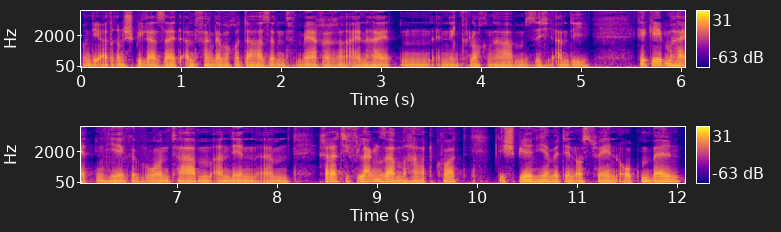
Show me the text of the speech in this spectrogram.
und die anderen Spieler seit Anfang der Woche da sind, mehrere Einheiten in den Knochen haben, sich an die Gegebenheiten hier gewohnt haben, an den ähm, relativ langsamen Hardcore. Die spielen hier mit den Australian Open Bällen.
